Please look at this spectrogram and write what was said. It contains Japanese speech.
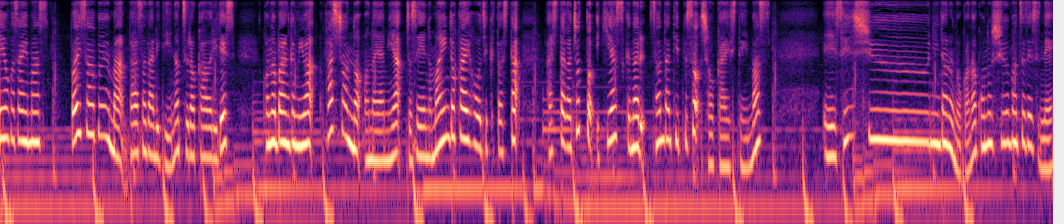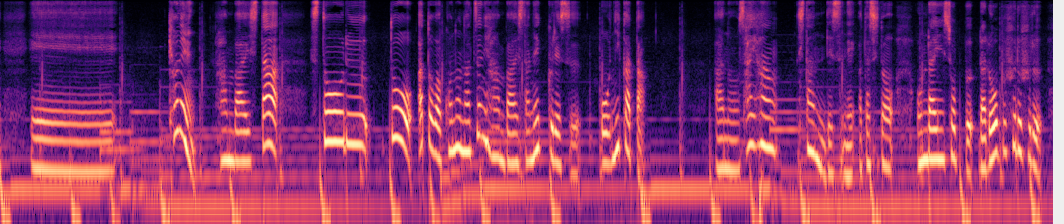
はようございます。ボイスオブウーマンパーソナリティの鶴香織です。この番組はファッションのお悩みや女性のマインド解放軸とした明日がちょっと生きやすくなるそんな tips を紹介しています、えー、先週になるのかな？この週末ですね、えー、去年販売したストールとあとはこの夏に販売したネックレスを2型あの再販したんですね。私のオンラインショップラローブフルフル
